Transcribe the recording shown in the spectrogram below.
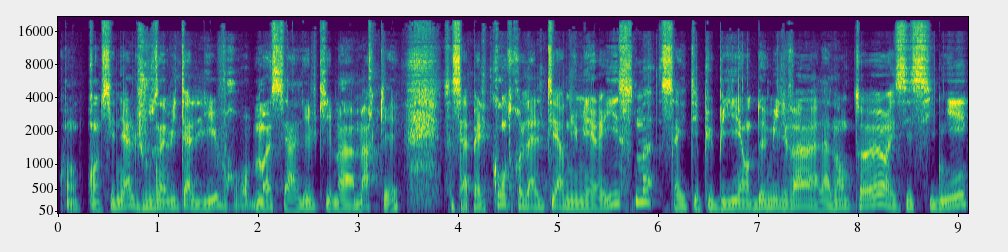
qu'on le signale. Je vous invite à le livre. Moi, c'est un livre qui m'a marqué. Ça s'appelle Contre l'alternumérisme. Ça a été publié en 2020 à la lenteur et c'est signé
